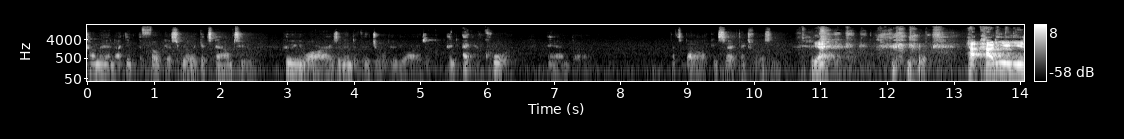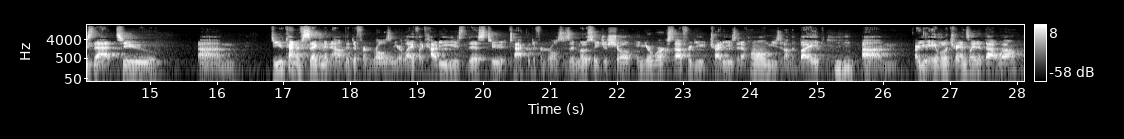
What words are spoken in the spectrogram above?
come in, I think the focus really gets down to who you are as an individual, and who you are as a, at your core. And uh, that's about all I can say. Thanks for listening. Yeah. how, how do you use that to um, do you kind of segment out the different roles in your life? Like how do you use this to attack the different roles? Is it mostly just show up in your work stuff or do you try to use it at home use it on the bike? Mm-hmm. um, are you able to translate it that well?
